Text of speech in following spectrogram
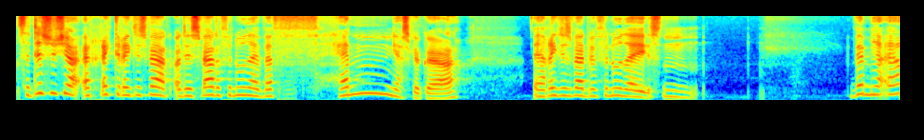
så det synes jeg er rigtig, rigtig svært, og det er svært at finde ud af, hvad fanden jeg skal gøre. Jeg har rigtig svært ved at finde ud af, sådan, hvem jeg er,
